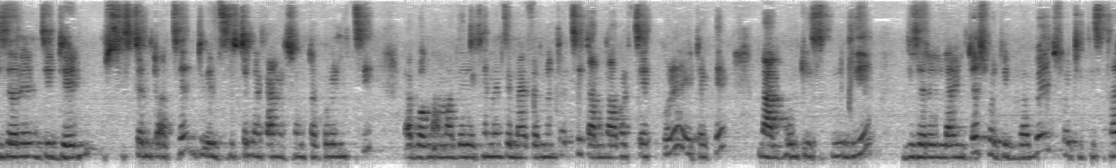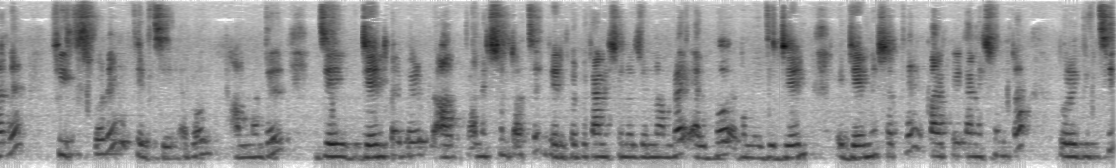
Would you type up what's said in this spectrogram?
গিজারের যে ড্রেন সিস্টেমটা আছে ড্রেন সিস্টেমের কানেকশনটা করে নিচ্ছি এবং আমাদের এখানে যে মেজারমেন্ট আছে এটা আমরা আবার চেক করে এটাকে নাট বোল্ট স্ক্রু দিয়ে গিজারের লাইনটা সঠিকভাবে, সঠিক স্থানে ফিক্স করে ফেলছি এবং আমাদের যে ড্রেন পাইপের কানেকশনটা আছে ড্রেন পাইপের কানেকশনের জন্য আমরা এলবো এবং এই যে ড্রেন এই ড্রেনের সাথে পাইপের কানেকশনটা করে দিচ্ছি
